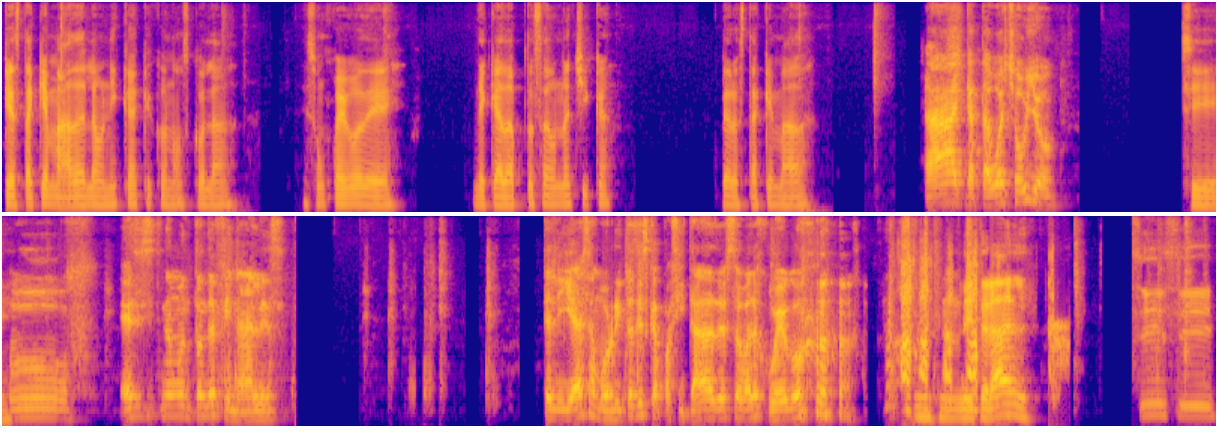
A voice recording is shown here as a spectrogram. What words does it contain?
que está quemada. Es la única que conozco. La... Es un juego de, de que adaptas a una chica. Pero está quemada. Ah, el Katawa Shoujo. Sí. Uff, ese sí tiene un montón de finales. Te ligas a morritas discapacitadas, de eso va el juego. Literal. Sí, sí.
